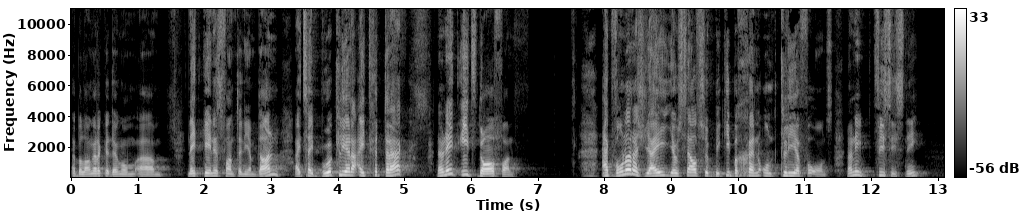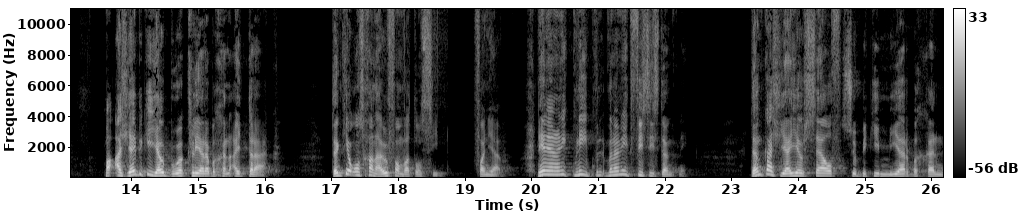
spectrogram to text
'n belangrike ding om um net kennis van te neem. Dan het sy boklere uitgetrek. Nou net iets daarvan. Ek wonder as jy jouself so bietjie begin ontklee vir ons. Nou nie fisies nie. Maar as jy bietjie jou boklere begin uittrek, dink jy ons gaan hou van wat ons sien van jou? Nee nee, nou nie nie, nou nie fisies dink nie. Dink as jy jouself so bietjie meer begin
